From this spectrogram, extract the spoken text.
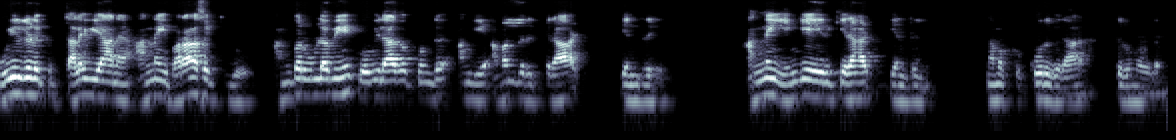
உயிர்களுக்கு தலைவியான அன்னை பராசக்தியோ அன்பர் உள்ளமே கோவிலாக கொண்டு அங்கே அமர்ந்திருக்கிறாள் என்று அன்னை எங்கே இருக்கிறாள் என்று நமக்கு கூறுகிறார் திருமூலர்.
